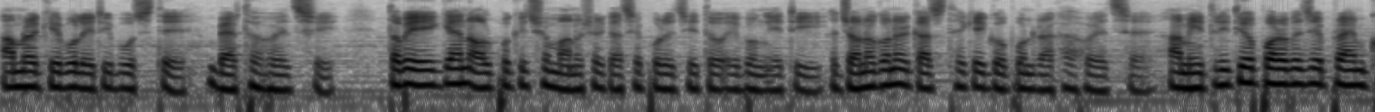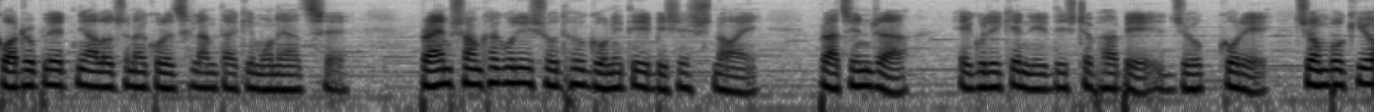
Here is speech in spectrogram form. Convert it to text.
আমরা কেবল এটি বুঝতে ব্যর্থ হয়েছি। তবে এই জ্ঞান অল্প কিছু মানুষের কাছে পরিচিত এবং এটি জনগণের কাছ থেকে গোপন রাখা হয়েছে। আমি তৃতীয় পর্বে যে প্রাইম কোয়াড্রোপ্লেট নিয়ে আলোচনা করেছিলাম তা কি মনে আছে? প্রাইম সংখ্যাগুলি শুধু গণিতেই বিশেষ নয়, প্রাচীনরা এগুলিকে নির্দিষ্টভাবে যোগ করে চৌম্বকীয়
